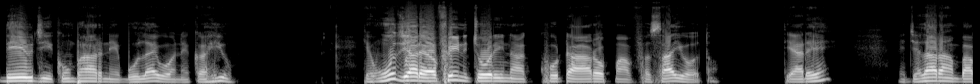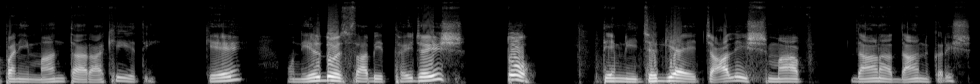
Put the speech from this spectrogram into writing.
દેવજી કુંભારને બોલાવ્યો અને કહ્યું કે હું જ્યારે અફીણ ચોરીના ખોટા આરોપમાં ફસાયો હતો, ત્યારે જલારામ બાપાની માનતા રાખી હતી કે હું નિર્દોષ સાબિત થઈ જઈશ તો તેમની જગ્યાએ ચાલીસ માપ દાણા દાન કરીશ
